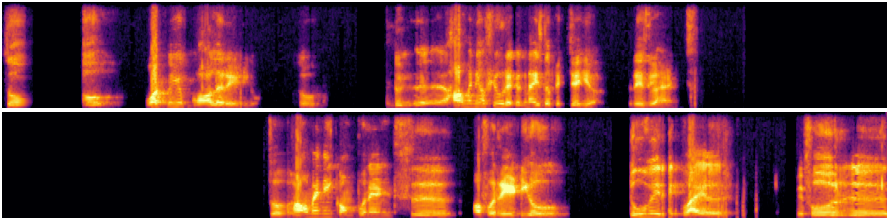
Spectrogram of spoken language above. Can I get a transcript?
So, so what do you call a radio? So do you, uh, how many of you recognize the picture here? Raise your hands. So how many components uh, of a radio do we require before uh,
